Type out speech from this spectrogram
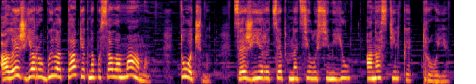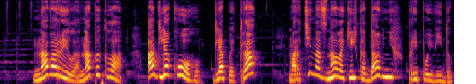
Але ж я робила так, як написала мама. Точно, це ж її рецепт на цілу сім'ю, а нас тільки троє. Наварила, напекла. А для кого? Для Петра? Мартіна знала кілька давніх приповідок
